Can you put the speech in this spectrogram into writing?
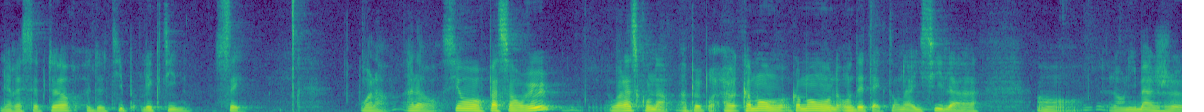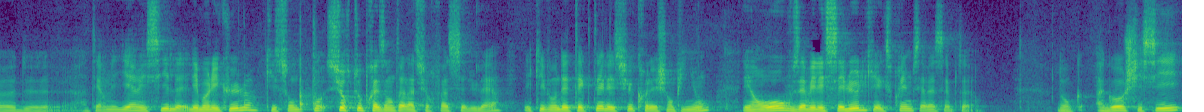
les récepteurs de type lectine, C. Voilà. Alors, si on passe en vue, voilà ce qu'on a à peu près. Euh, comment comment on détecte? On a ici la, dans l'image intermédiaire ici les molécules qui sont surtout présentes à la surface cellulaire et qui vont détecter les sucres des champignons. Et en haut, vous avez les cellules qui expriment ces récepteurs. Donc à gauche ici,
